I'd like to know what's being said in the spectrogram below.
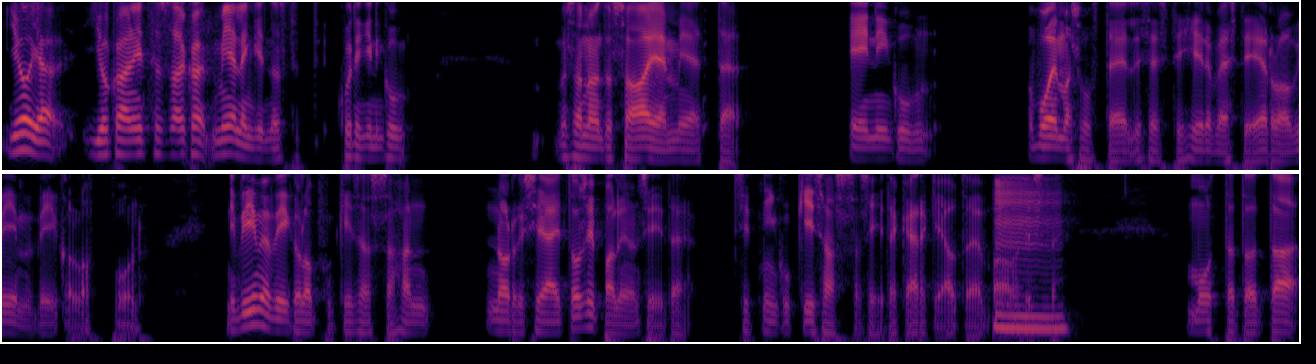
Joo, ja joka on itse asiassa aika mielenkiintoista, että kuitenkin niin kuin mä sanoin tuossa aiemmin, että ei niin kuin voimasuhteellisesti hirveästi eroa viime viikonloppuun. Niin viime viikonloppun kisassahan Norris jäi tosi paljon siitä sit niinku kisassa siitä kärkiautojen vauhdista. Mm. Mutta tota,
